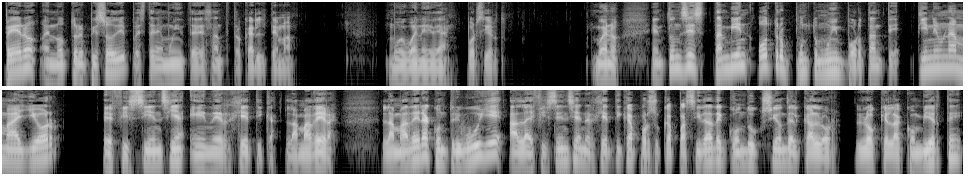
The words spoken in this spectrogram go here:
pero en otro episodio pues estaría muy interesante tocar el tema. Muy buena idea, por cierto. Bueno, entonces también otro punto muy importante, tiene una mayor eficiencia energética, la madera. La madera contribuye a la eficiencia energética por su capacidad de conducción del calor, lo que la convierte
